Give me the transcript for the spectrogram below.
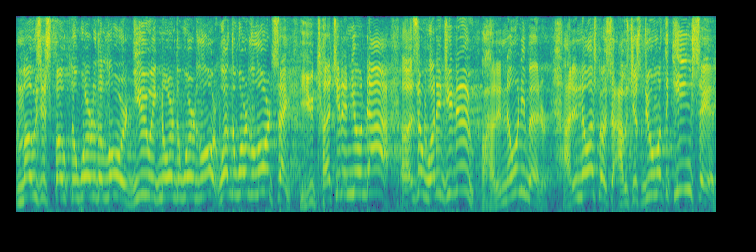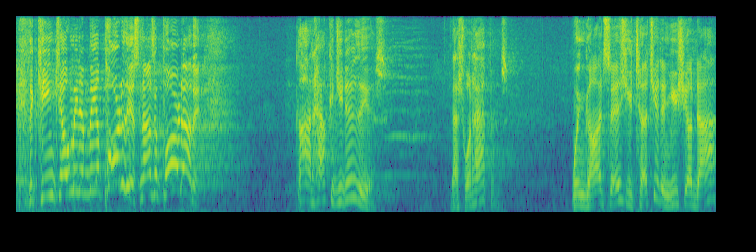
Moses spoke the word of the Lord. You ignored the word of the Lord. What did the word of the Lord say? You touch it and you'll die. Uzzah, what did you do? Oh, I didn't know any better. I didn't know I was supposed to. I was just doing what the king said. The king told me to be a part of this, and I was a part of it. God, how could you do this? That's what happens. When God says you touch it and you shall die,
